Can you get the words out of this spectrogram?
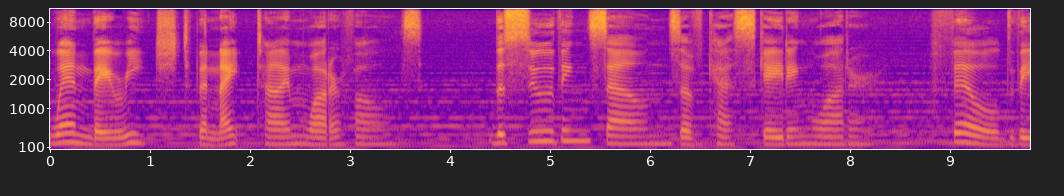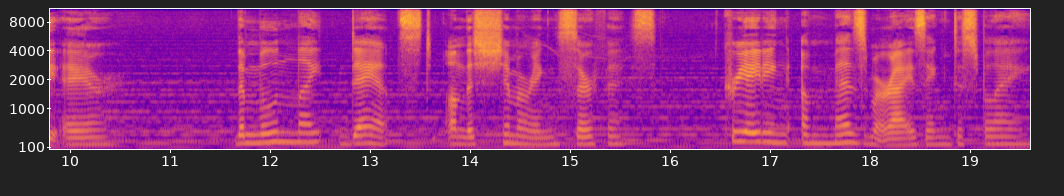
When they reached the nighttime waterfalls, the soothing sounds of cascading water filled the air the moonlight danced on the shimmering surface, creating a mesmerizing display.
